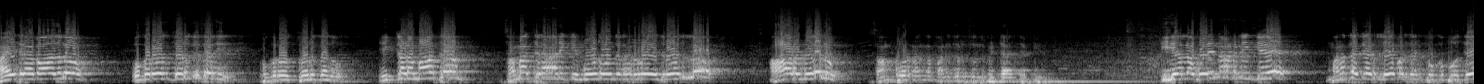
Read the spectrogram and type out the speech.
హైదరాబాద్లో ఒకరోజు ఒక రోజు దొరుకుతుంది ఒకరోజు దొరకదు. ఇక్కడ మాత్రం సంవత్సరానికి మూడు వందల అరవై ఐదు రోజుల్లో ఆరు నెలలు సంపూర్ణంగా పని దొరుకుతుంది బిడ్డ అని చెప్పింది. ఇవాళ వరి ఇంకే మన దగ్గర లేబర్ సరిపోకపోతే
